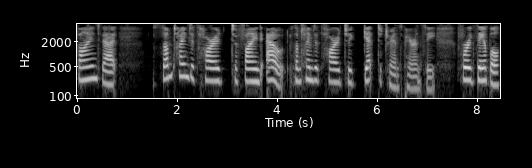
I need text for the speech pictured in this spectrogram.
find that sometimes it's hard to find out. Sometimes it's hard to get to transparency. For example,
